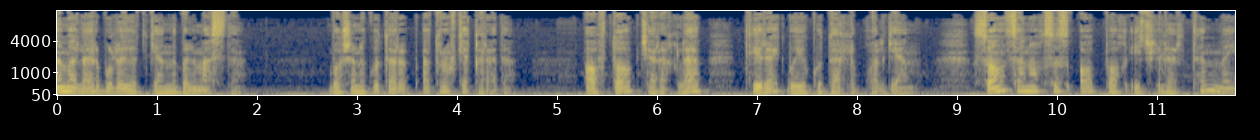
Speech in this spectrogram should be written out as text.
nimalar bo'layotganini bilmasdi. Boshini ko'tarib atrofga qaradi. Oftob charaqlab terak bo'yi ko'tarilib qolgan. Son sanoqsiz oppoq echkilar tinmay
